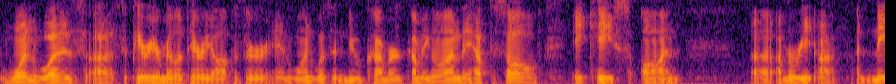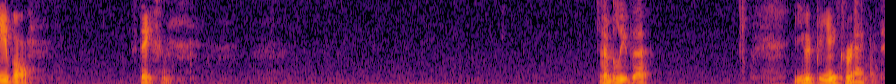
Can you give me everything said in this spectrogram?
one was a superior military officer, and one was a newcomer coming on. They have to solve a case on uh, a marine, uh, a naval station. I believe that. You would be incorrect.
